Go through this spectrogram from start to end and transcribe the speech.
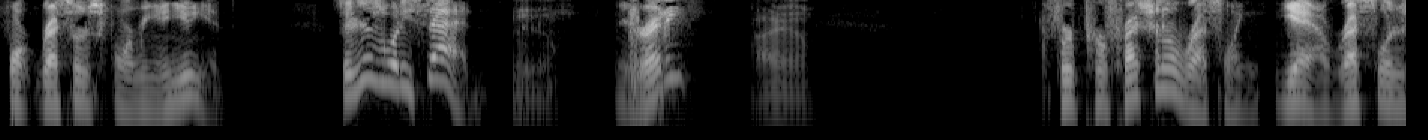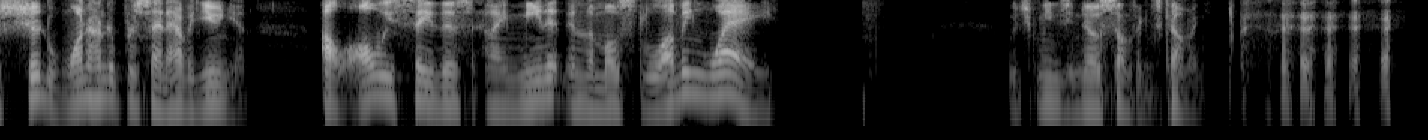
for wrestlers forming a union. So here's what he said. yeah, You ready? I am. for professional wrestling, yeah, wrestlers should 100% have a union. I'll always say this, and I mean it in the most loving way, which means you know something's coming.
